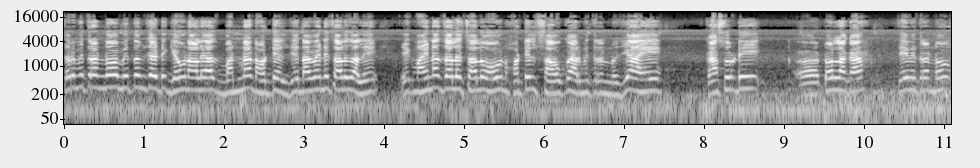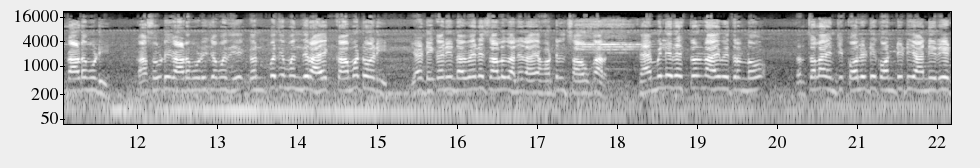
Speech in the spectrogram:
तर मित्रांनो मी तुमच्यासाठी घेऊन आलोय आज भन्नाट हॉटेल जे नव्याने चालू झाले. एक महिनाच झालं चालू होऊन हॉटेल सावकार मित्रांनो जे आहे कासुर्डी टोल नाका ते मित्रांनो गाडमोडी. कासुर्डी गाडमोडीच्या मध्ये गणपती मंदिर आहे कामटवाडी. या ठिकाणी नव्याने चालू झालेलं आहे हॉटेल सावकार फॅमिली रेस्टॉरंट आहे मित्रांनो. तर चला यांची क्वालिटी क्वांटिटी आणि रेट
